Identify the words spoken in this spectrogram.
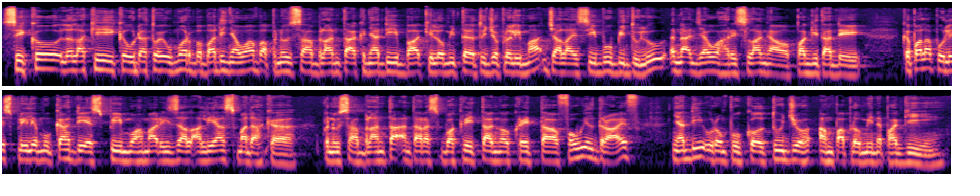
Siko lelaki ke umur berbadi nyawa bak penusah belantak kenyadi bak kilometer 75 Jalai Sibu Bintulu enak jauh hari Selangau pagi tadi. Kepala Polis Pelilian Mukah DSP Muhammad Rizal alias Madahka penusah belantak antara sebuah kereta dengan kereta four-wheel drive nyadi urung pukul 7.40 minit pagi.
